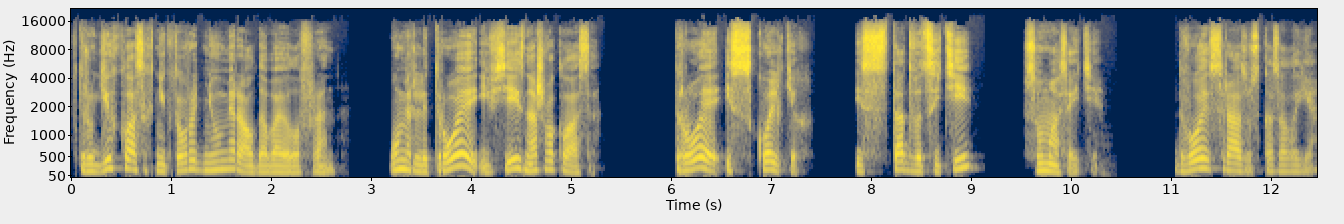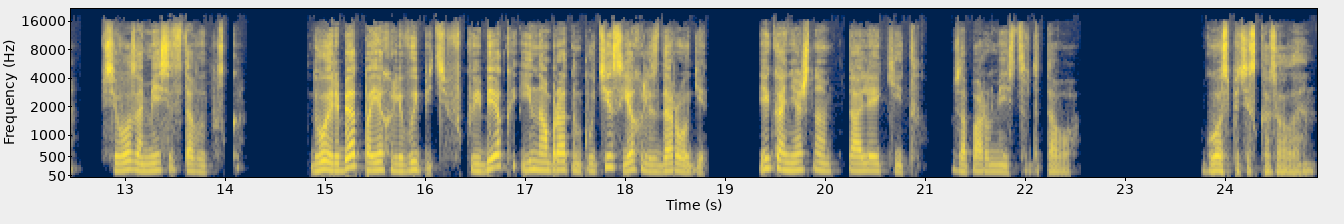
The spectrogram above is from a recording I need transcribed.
В других классах никто вроде не умирал, добавила Френ. Умерли трое и все из нашего класса. Трое из скольких? Из 120? С ума сойти. Двое сразу, сказала я. Всего за месяц до выпуска. Двое ребят поехали выпить в Квебек и на обратном пути съехали с дороги. И, конечно, Талия Кит за пару месяцев до того. «Господи», — сказала Энн.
